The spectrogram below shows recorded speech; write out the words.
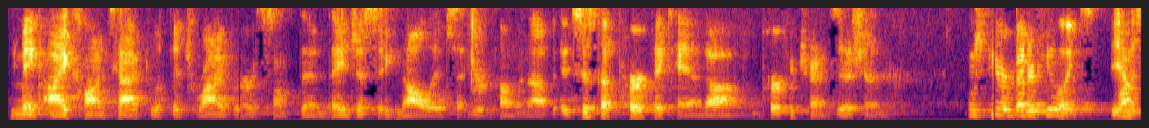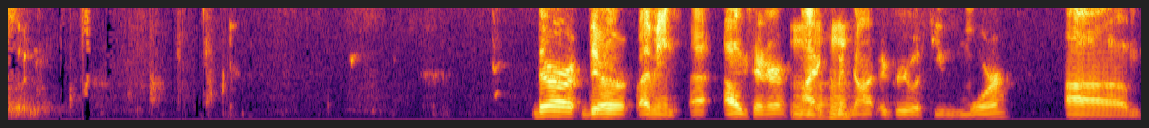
you make eye contact with the driver or something. They just acknowledge that you're coming up. It's just a perfect handoff, perfect transition. There's fewer better feelings, Yeah. honestly. There are there. I mean, uh, Alexander, I Mhm. could not agree with you more. Um,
